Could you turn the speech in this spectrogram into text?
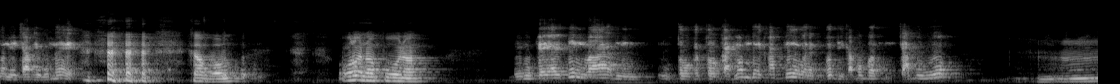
มันเลยจับอยู่มันเลยครับผม โอ้เน้องปูเนาะหรือมันไปไอ้เรื่งว่าตัวกับตัวกันนั่นเลยครับเรื่องอะไรคนที่ขับรถจับบุ้อืม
